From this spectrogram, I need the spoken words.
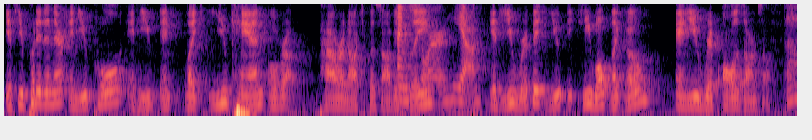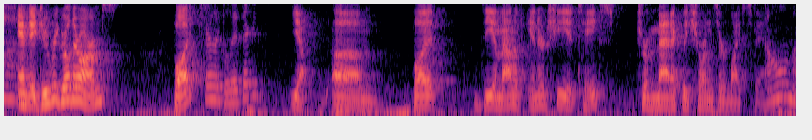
if you put it in there and you pull, and you and like you can overpower an octopus, obviously. I'm sure. Yeah. If you rip it, you he won't let go, and you rip all his arms off. and they do regrow their arms, but They're like lizards. yeah, um, but the amount of energy it takes dramatically shortens their lifespan Oh my.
